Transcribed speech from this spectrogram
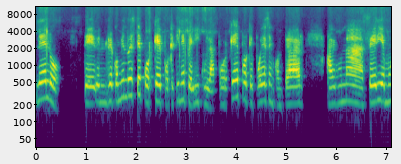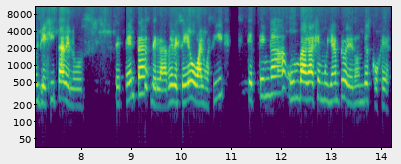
Léelo. Te recomiendo este, ¿por qué? Porque tiene película. ¿Por qué? Porque puedes encontrar alguna serie muy viejita de los 70 de la BBC o algo así, que tenga un bagaje muy amplio de dónde escoger.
